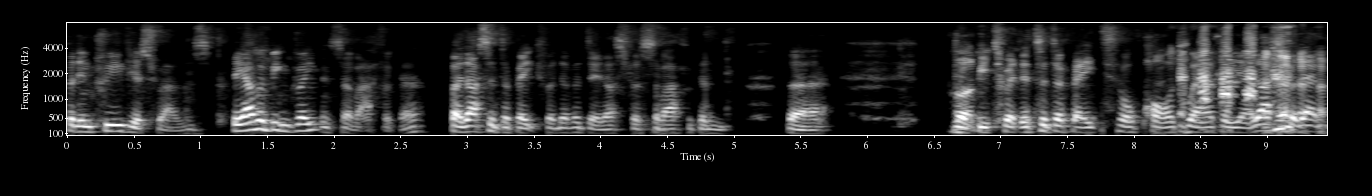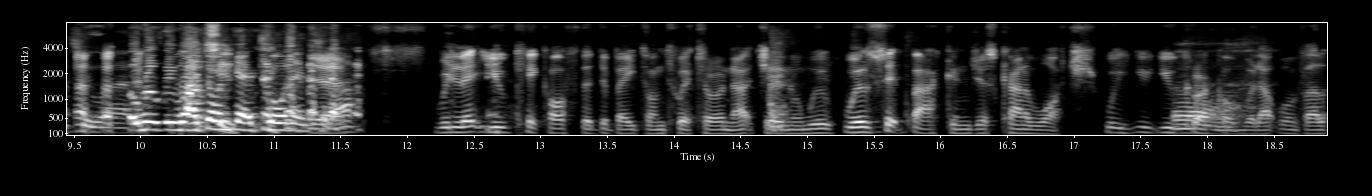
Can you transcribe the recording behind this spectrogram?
but in previous rounds. They haven't been great in South Africa, but that's a debate for another day. That's for South African uh, rugby Twitter to debate or pod, whatever. Yeah, that's for them to. Uh, we'll be I don't get drawn into yeah. that. We'll let you kick off the debate on Twitter on that, Jim, and we'll we'll sit back and just kind of watch. We, you you oh. crack on ah. with that one, fella.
